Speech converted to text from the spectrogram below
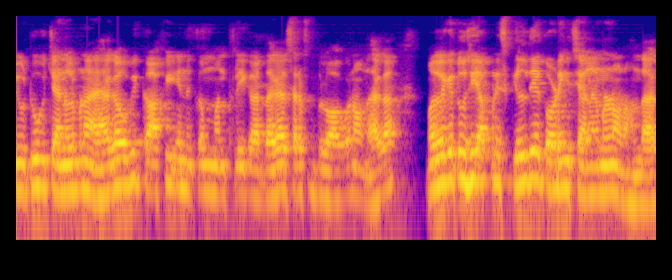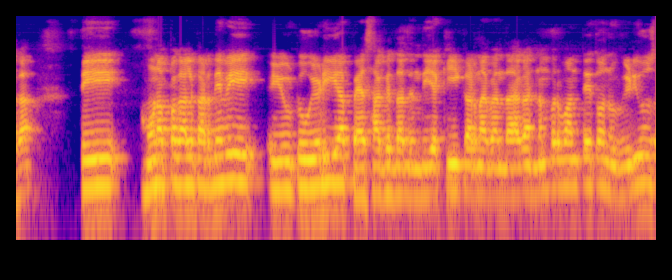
YouTube ਚੈਨਲ ਬਣਾਇਆ ਹੈਗਾ, ਉਹ ਵੀ ਕਾਫੀ ਇਨਕਮ ਮੰਥਲੀ ਕਰਦਾ ਹੈਗਾ, ਸਿਰਫ ਬਲੌਗ ਬਣਾਉਂਦਾ ਹੈਗਾ। ਮਤਲਬ ਕਿ ਤੁਸੀਂ ਆਪਣੀ ਸਕਿੱਲ ਦੇ ਅਕੋਰਡਿੰਗ ਚੈਨਲ ਬਣਾਉਣਾ ਹੁੰਦਾ ਹੈਗਾ। ਤੇ ਹੁਣ ਆਪਾਂ ਗੱਲ ਕਰਦੇ ਹਾਂ ਵੀ YouTube ਜਿਹੜੀ ਆ, ਪੈਸਾ ਕਿੱਦਾਂ ਦਿੰਦੀ ਆ, ਕੀ ਕਰਨਾ ਪੈਂਦਾ ਹੈਗਾ। ਨੰਬਰ 1 ਤੇ ਤੁਹਾਨੂੰ ਵੀਡੀਓਜ਼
